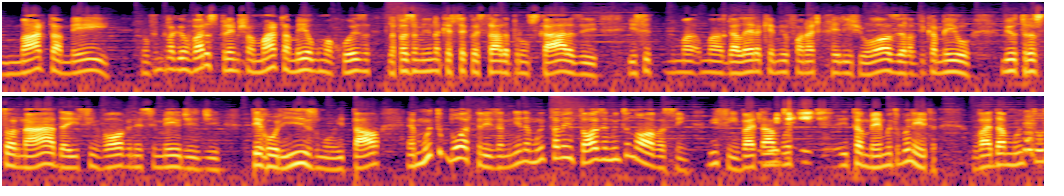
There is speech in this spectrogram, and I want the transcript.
Marta May. É um filme que ela ganhou vários prêmios, chama Marta May alguma coisa. Ela faz uma menina que é sequestrada por uns caras e, e se, uma, uma galera que é meio fanática religiosa, ela fica meio, meio transtornada e se envolve nesse meio de, de terrorismo e tal. É muito boa atriz, a menina é muito talentosa e muito nova, assim. Enfim, vai estar muito muito, linda. e também muito bonita. Vai dar muito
